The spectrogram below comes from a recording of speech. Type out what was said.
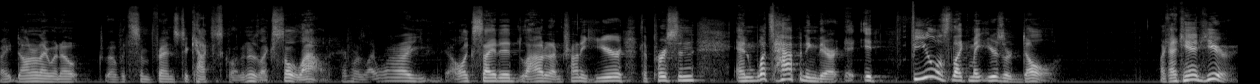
right? Don and I went out uh, with some friends to Cactus Club, and it was like so loud. Everyone's like, "Why are you?" All excited, loud, and I'm trying to hear the person. And what's happening there? It, it feels like my ears are dull. Like I can't hear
